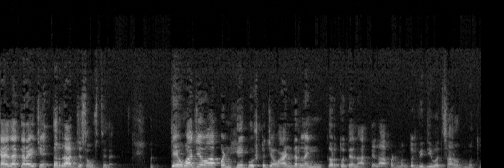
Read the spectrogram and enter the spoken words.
कायदा करायचे तर राज्य संस्थेला आहेत तेव्हा जेव्हा आपण हे गोष्ट जेव्हा अंडरलाईन करतो त्याला त्याला आपण म्हणतो विधिवत सार्वभौमत्व.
